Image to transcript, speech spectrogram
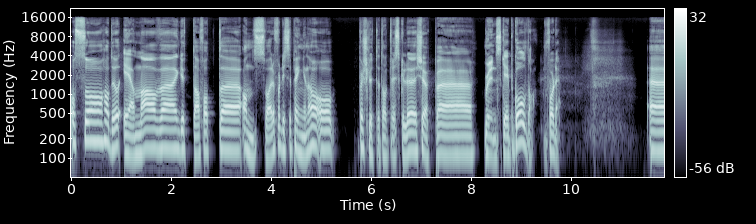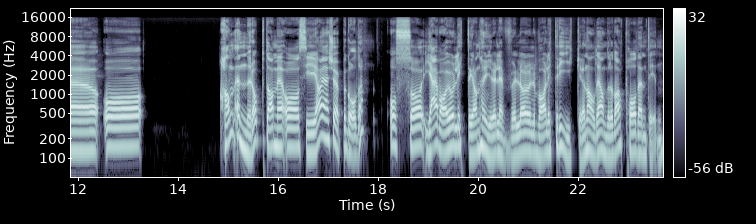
Og så hadde jo en av gutta fått ansvaret for disse pengene og besluttet at vi skulle kjøpe Runescape Gold da, for det. Uh, og han ender opp da med å si ja, jeg kjøper goldet. Og så, Jeg var jo litt grann høyere level og var litt rikere enn alle de andre da, på den tiden.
